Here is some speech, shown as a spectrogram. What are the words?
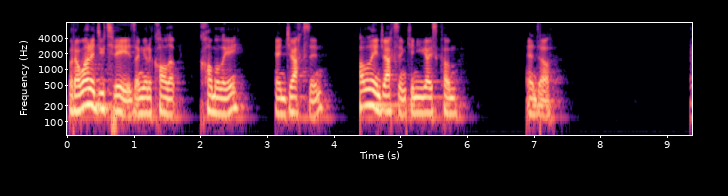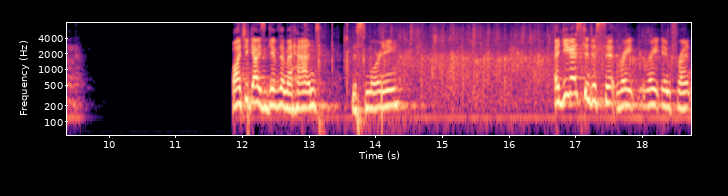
what I want to do today is I'm going to call up Kamale and Jackson. Kamale and Jackson, can you guys come and uh, why don't you guys give them a hand this morning? And you guys can just sit right, right in front.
